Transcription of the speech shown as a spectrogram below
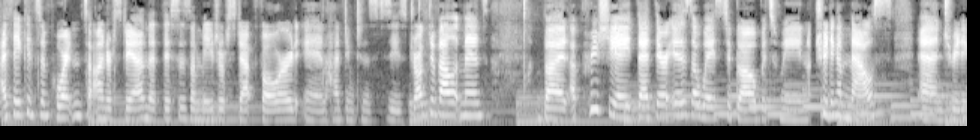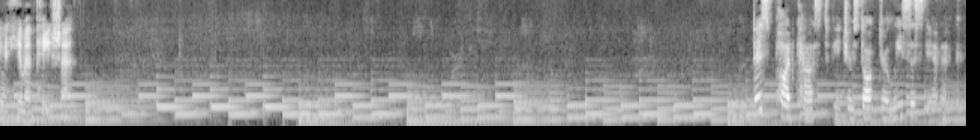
I think it's important to understand that this is a major step forward in Huntington's disease drug development, but appreciate that there is a ways to go between treating a mouse and treating a human patient. This podcast features Dr. Lisa Stanek.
